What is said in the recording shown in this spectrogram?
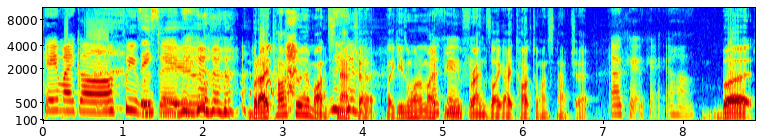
hey michael please Thank listen But I talked to him on Snapchat. Like he's one of my Okay, few okay. friends. Like I talked to on Snapchat. okay okay uh-huh But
